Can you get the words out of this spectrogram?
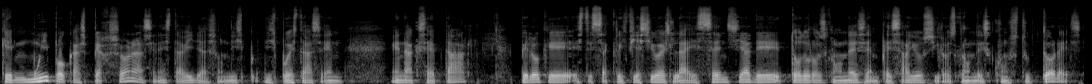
que muy pocas personas en esta vida son dispuestas en, en aceptar, pero que este sacrificio es la esencia de todos los grandes empresarios y los grandes constructores.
